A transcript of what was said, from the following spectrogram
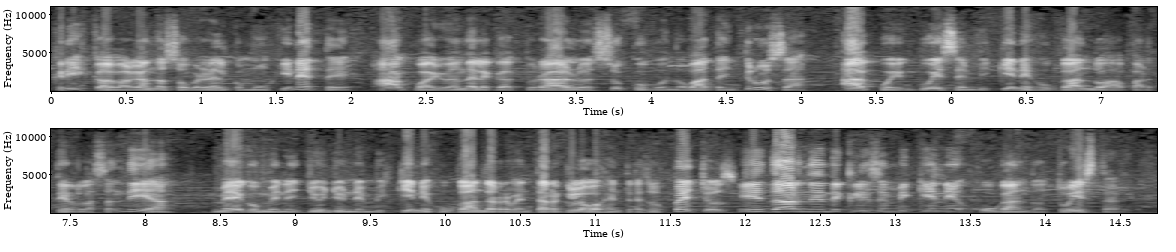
Chris cabalgando sobre él como un jinete, Aqua ayudándole a capturar a los Sukubo novata intrusa, Aqua y Whis en bikini jugando a partir la sandía, Megumin y Yun en bikini jugando a reventar globos entre sus pechos y Darnie de Clis en bikini jugando Twister.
